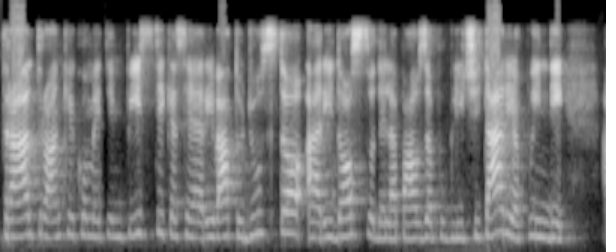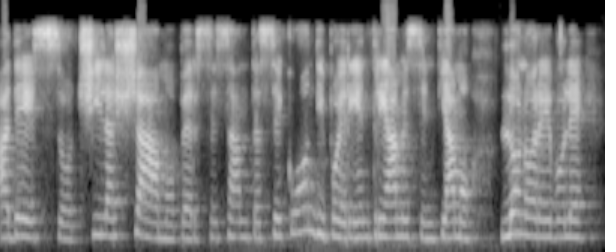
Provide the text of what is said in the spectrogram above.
Tra l'altro anche come tempistica sei arrivato giusto a ridosso della pausa pubblicitaria, quindi adesso ci lasciamo per 60 secondi, poi rientriamo e sentiamo l'onorevole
